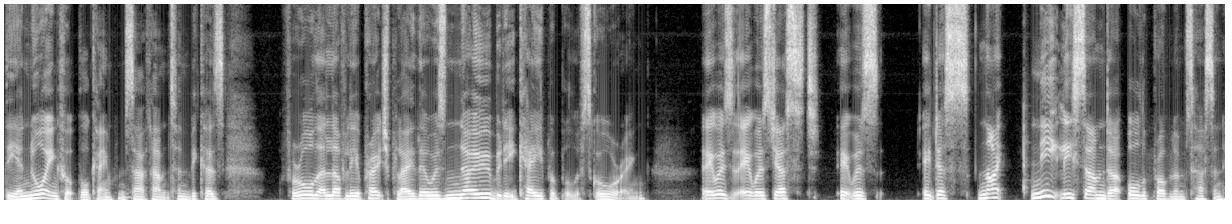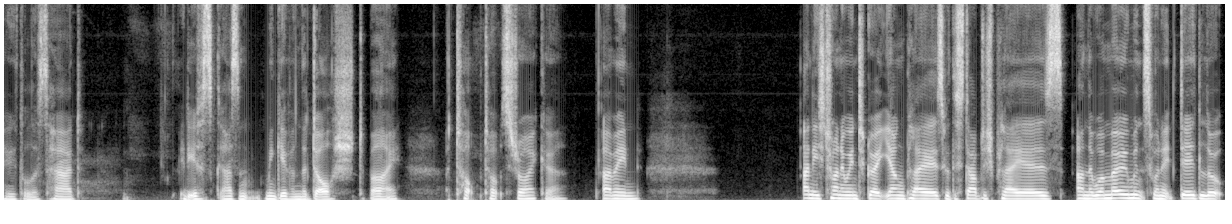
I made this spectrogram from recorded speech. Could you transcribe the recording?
the annoying football came from Southampton because, for all their lovely approach play, there was nobody capable of scoring. It was, it was just, it was, it just ni- neatly summed up all the problems Hasenhüttl has had. He just hasn't been given the dosh to buy a top, top striker. I mean, and he's trying to integrate young players with established players. And there were moments when it did look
